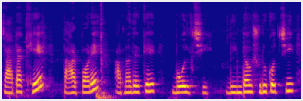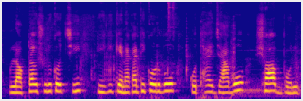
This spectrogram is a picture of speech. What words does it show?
চাটা খেয়ে তারপরে আপনাদেরকে বলছি, দিনটাও শুরু করছি ব্লগটাও শুরু করছি, কী কী কেনাকাটি করব, কোথায় যাব, সব বলব।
